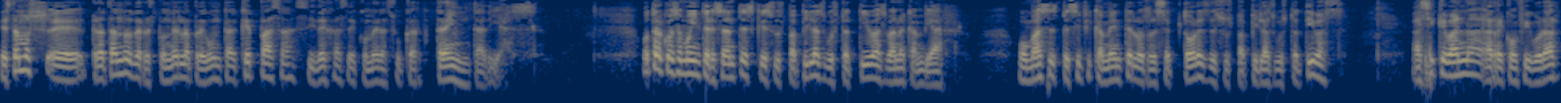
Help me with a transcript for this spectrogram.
Estamos eh, tratando de responder la pregunta ¿qué pasa si dejas de comer azúcar 30 días? Otra cosa muy interesante es que sus papilas gustativas van a cambiar, o más específicamente los receptores de sus papilas gustativas. Así que van a reconfigurar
